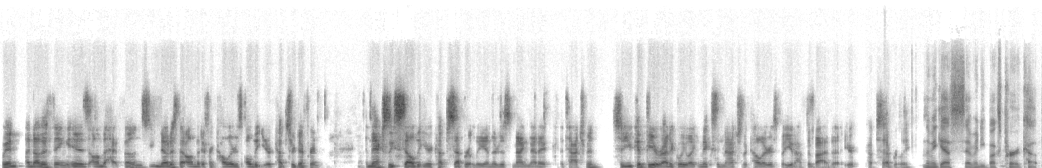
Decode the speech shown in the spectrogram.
When another thing is on the headphones, you notice that on the different colors, all the ear cups are different. And they actually sell the ear cups separately and they're just magnetic attachment. So you could theoretically like mix and match the colors, but you'd have to buy the ear cup separately. Let me guess, 70 bucks per cup.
